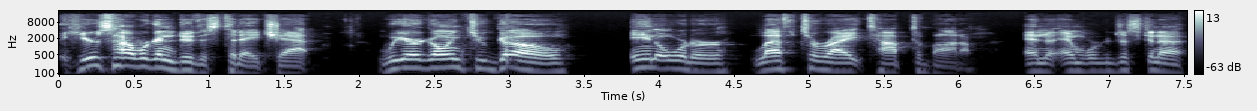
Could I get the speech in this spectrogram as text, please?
here's how we're gonna do this today, chat. We are going to go in order, left to right, top to bottom, and and we're just gonna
